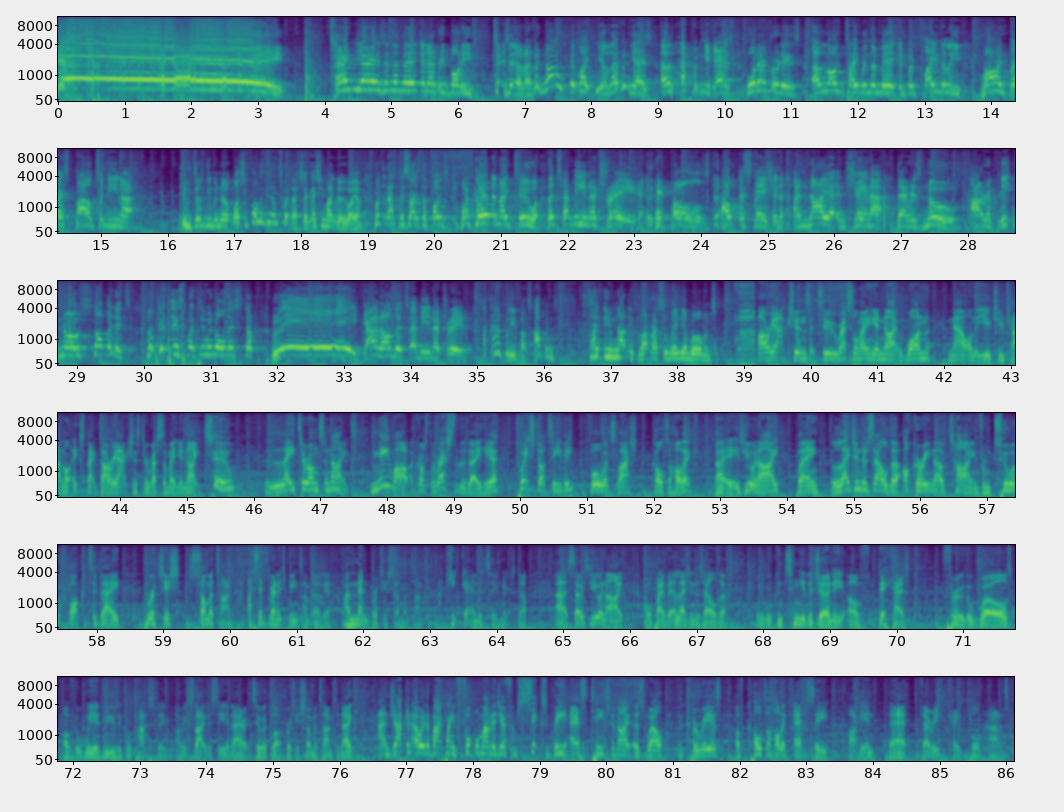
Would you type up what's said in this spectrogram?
Ten years in the making, everybody. Is it 11 No, It might be 11 years. 11 years. Whatever it is. A long time in the making. But finally, my best pal, Tamina, who doesn't even know. Well, she follows me on Twitter, so I guess she might know who I am. But that's besides the point. We're going tonight to the Tamina train. It pulls out the station, and Nia and Shayna, there is no, I repeat, no stopping it. Look at this, we're doing all this stuff. Hey, get on the Tamina train. I can't believe that's happened. Thank you, Natty, for that WrestleMania moment. Our reactions to WrestleMania Night 1 now on the YouTube channel. Expect our reactions to WrestleMania Night 2 later on tonight. Meanwhile, across the rest of the day here, twitch.tv forward slash cultaholic. Uh, it is you and I playing Legend of Zelda Ocarina of Time from 2 o'clock today. British summertime. I said Greenwich Mean Time earlier. I meant British summertime. I keep getting the two mixed up. Uh, so it's you and I, and we'll play a bit of Legend of Zelda. We will continue the journey of Dickhead through the world of the weird musical pasty. I'm excited to see you there at 2 o'clock British summertime today. And Jack and Owen are back playing Football Manager from 6BST tonight as well. The careers of Cultaholic FC are in their very capable hands.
